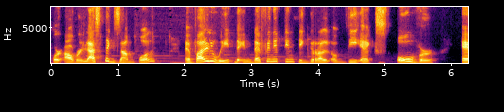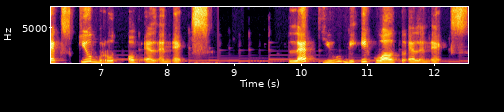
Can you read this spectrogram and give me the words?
For our last example, evaluate the indefinite integral of dx over x cube root of ln x. Let u be equal to ln x.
